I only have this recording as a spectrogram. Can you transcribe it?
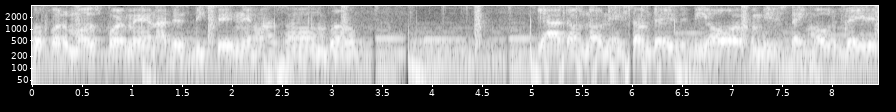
But for the most part, man, I just be sitting in my zone, bro. Y'all don't know, Nick. Some days it be hard for me to stay motivated.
